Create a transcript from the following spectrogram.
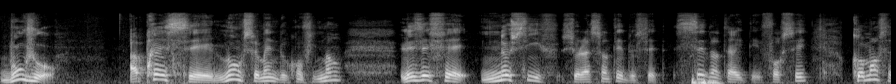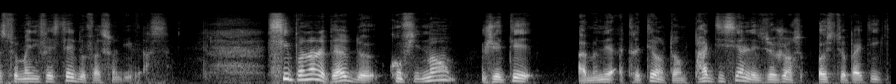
Bonjour. Après ces longues semaines de confinement, les effets nocifs sur la santé de cette sédentarité forcée commencent à se manifester de façon diverse. Si pendant la période de confinement, été amené à traiter en tant que praticien les urgences ostéopathiques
